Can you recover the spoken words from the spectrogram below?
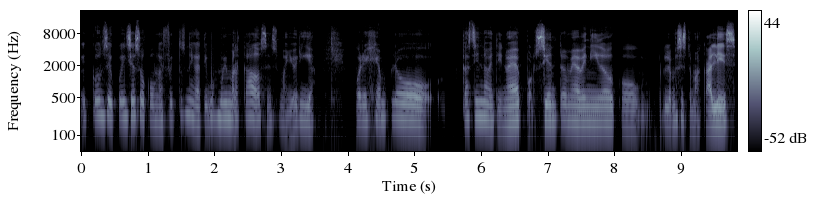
eh, consecuencias o con efectos negativos muy marcados en su mayoría. Por ejemplo, casi el 99% me ha venido con problemas estomacales,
